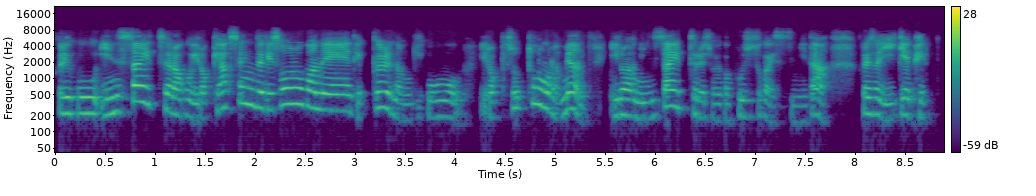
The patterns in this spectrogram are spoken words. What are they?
그리고 인사이트라고 이렇게 학생들이 서로 간에 댓글을 남기고 이렇게 소통을 하면 이런 인사이트를 저희가 볼 수가 있습니다. 그래서 이게 100%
